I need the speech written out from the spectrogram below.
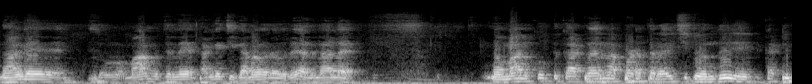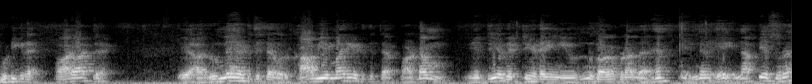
நாங்க என் தங்கச்சி கணவர் அவர் அதனால நம்மால் கூப்பிட்டு காட்டுறாரு நான் படத்தை ரசிச்சுட்டு வந்து கட்டி பிடிக்கிறேன். பாராட்டுறேன். ஏ, அருமையா ஒரு காவியம் மாதிரி எடுத்துட்டேன் படம் வெற்றிய வெற்றி அடை நீ ஒன்றும் கவலைப்படாத. என்ன ஏ என்ன அப்படியே சொல்ற?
